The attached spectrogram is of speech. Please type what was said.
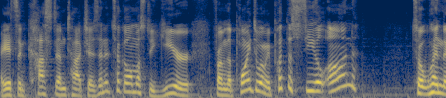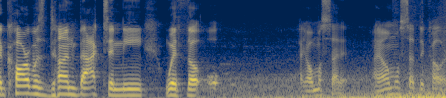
I did some custom touches and it took almost a year from the point to when we put the seal on to when the car was done back to me with the, I almost said it. I almost said the color.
